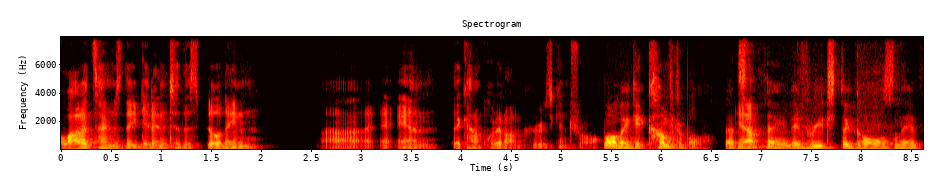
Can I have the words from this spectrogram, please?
a lot of times they get into this building uh, and they kind of put it on cruise control Well, they get comfortable. That's Yeah. the thing. They've reached the goals and they've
